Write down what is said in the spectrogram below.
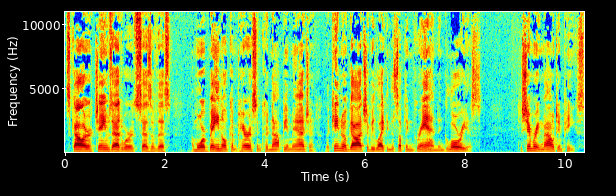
Scholar James Edwards says of this a more banal comparison could not be imagined. The kingdom of God should be likened to something grand and glorious, to shimmering mountain peaks,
